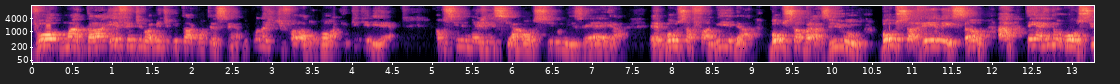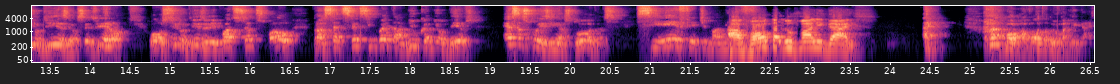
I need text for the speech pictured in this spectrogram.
Vou matar efetivamente o que está acontecendo. Quando a gente fala do nome, o que, que ele é? Auxílio emergencial, auxílio miséria, é, Bolsa Família, Bolsa Brasil, Bolsa Reeleição. Ah, tem ainda o auxílio diesel, vocês viram? O auxílio diesel de 400 pau para 750 mil caminhoneiros. Essas coisinhas todas, se efetivamente. A volta do Vale Gás. Bom, a volta do Vale Gás.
